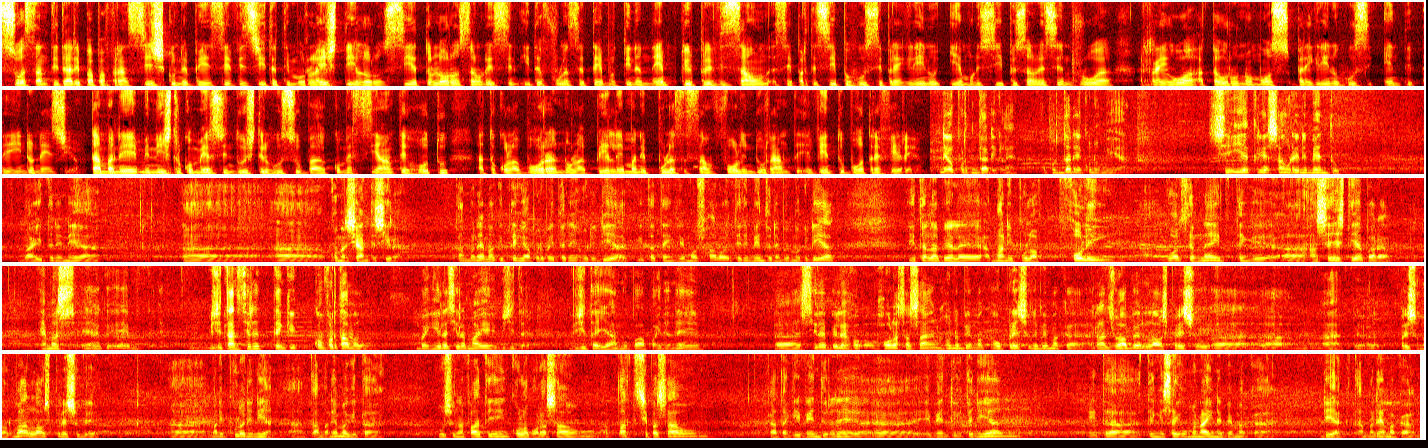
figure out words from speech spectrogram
Sua Santidade Papa Francisco se visita Timor-Leste e Loroncia, Toloron São Recém e de Fulan Setembro Tinané, ter previsão se participa Russi Peregrino e o município São Recém Rua Reoa a Tauro Nomos Peregrino Russi NTT Indonésia. Também Ministro Comércio e Indústria Russo ba comerciante Roto a to colabora no labele manipula São Folin durante evento boa trefere. Não é oportunidade, né? Oportunidade de economia. Se ia criação rendimento, vai ter Eh, eh, uh, comerciante sira. Tamarema que tenga aproveitamento hoje dia, kita tem mos mostrar o atendimento bema dia, kita la bele eh, manipula foling, ah, buat serne tem que dia para emas visitante sira tem que confortável. Bangira sira mai visita visita ya amu papai dan eh Uh, sila bela hola sasangan hona bema ko preso na bema ka razoável laos uh, uh, uh, preso normal laos preso be uh, manipula ninian. Uh, tamanema kita usa na fatin kolaboração, a participação, kata que evento né, uh, evento itanian, kita tem que sair uma naik nebe maka dia, tamanema ka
